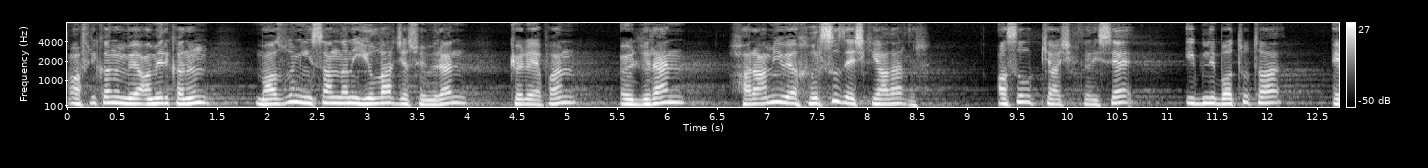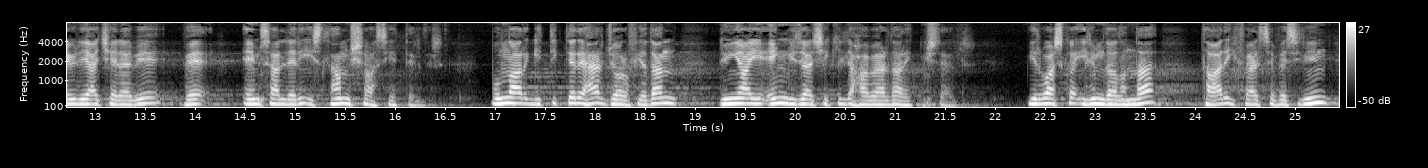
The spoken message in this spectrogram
Afrika'nın ve Amerika'nın mazlum insanlarını yıllarca sömüren, köle yapan, öldüren, harami ve hırsız eşkıyalardır. Asıl kaşifler ise İbni Batuta, Evliya Çelebi ve emsalleri İslam şahsiyetleridir. Bunlar gittikleri her coğrafyadan dünyayı en güzel şekilde haberdar etmişlerdir. Bir başka ilim dalında tarih felsefesinin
